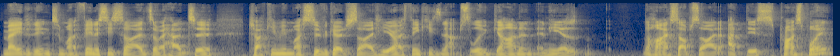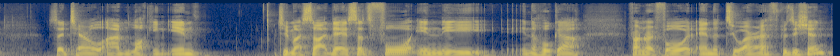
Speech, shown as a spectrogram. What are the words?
made it into my fantasy side. So I had to chuck him in my Supercoach side here. I think he's an absolute gun, and, and he has the highest upside at this price point. So Terrell, I'm locking in to my side there. So that's four in the in the hooker, front row forward, and the two RF position.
